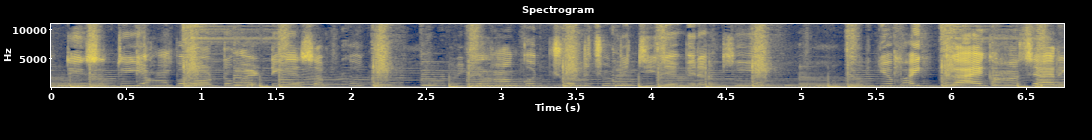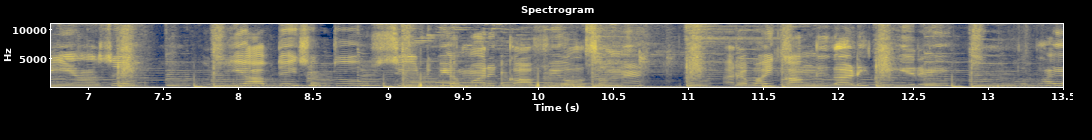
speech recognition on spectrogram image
आप देख सकते हो यहाँ पर ऑटोमेटिक है सब कुछ। और यहाँ कुछ छोटी छोटी चीज़ें भी रखी हैं। और ये भाई गाय कहाँ से आ रही है यहाँ से? और ये आप देख सकते हो सीट भी हमारी काफ़ी औसम है। अरे भाई कांगी गाड़ी ये रही। तो भाई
